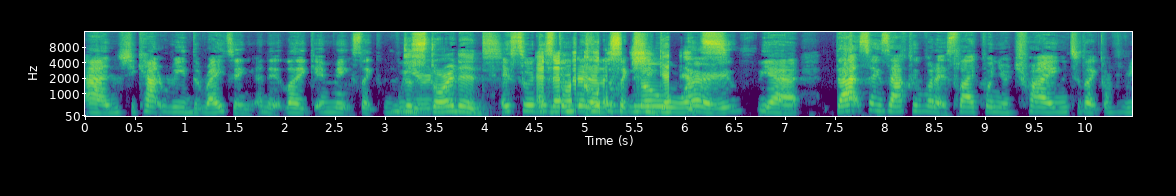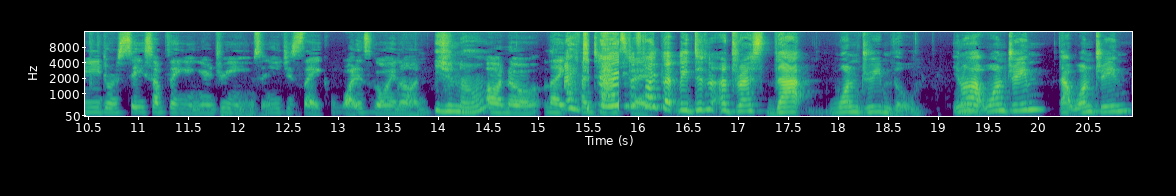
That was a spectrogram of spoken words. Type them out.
and she can't read the writing and it like it makes like weird Distorted. it's so And distorted and it's like she no gets- words. Yeah. That's exactly what it's like when you're trying to like read or say something in your dreams and you just like what is going on You know? oh no like I fantastic the fact that they didn't address that one dream though. You know Mm. that one dream? That one dream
